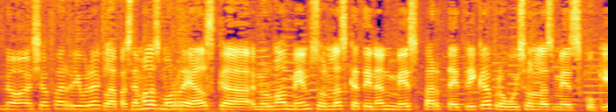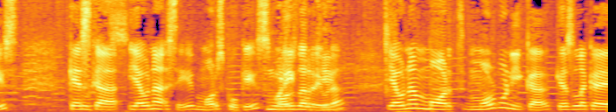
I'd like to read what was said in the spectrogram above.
No, això fa riure. Clar, passem a les morts reals, que normalment són les que tenen més part tètrica, però avui són les més cookies. Que és que hi ha una... Sí, morts cookies, Morir morts de cookie. riure. Hi ha una mort molt bonica, que és la que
